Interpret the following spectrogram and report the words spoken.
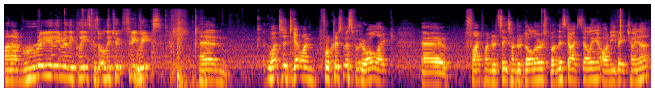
and I'm really really pleased because it only took three weeks. Um, I wanted to get one before Christmas but they were all like uh, $500, $600 but this guy's selling it on eBay China.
